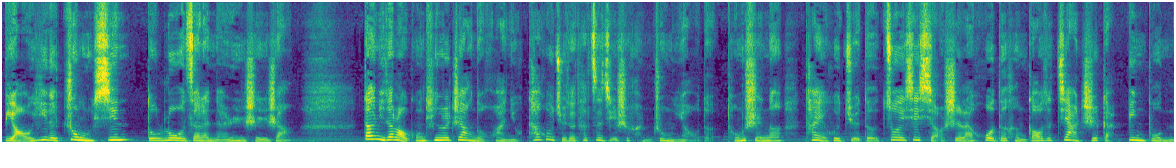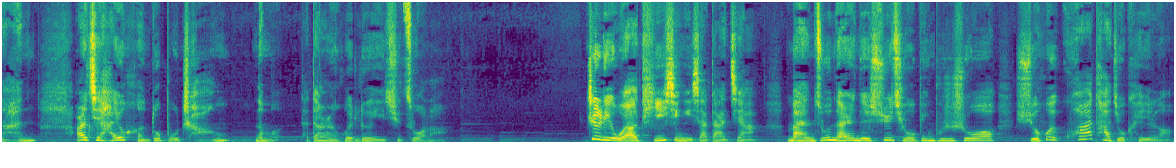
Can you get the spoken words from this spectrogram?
表意的重心都落在了男人身上。当你的老公听了这样的话，你他会觉得他自己是很重要的，同时呢，他也会觉得做一些小事来获得很高的价值感并不难，而且还有很多补偿，那么他当然会乐意去做了。这里我要提醒一下大家，满足男人的需求，并不是说学会夸他就可以了。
